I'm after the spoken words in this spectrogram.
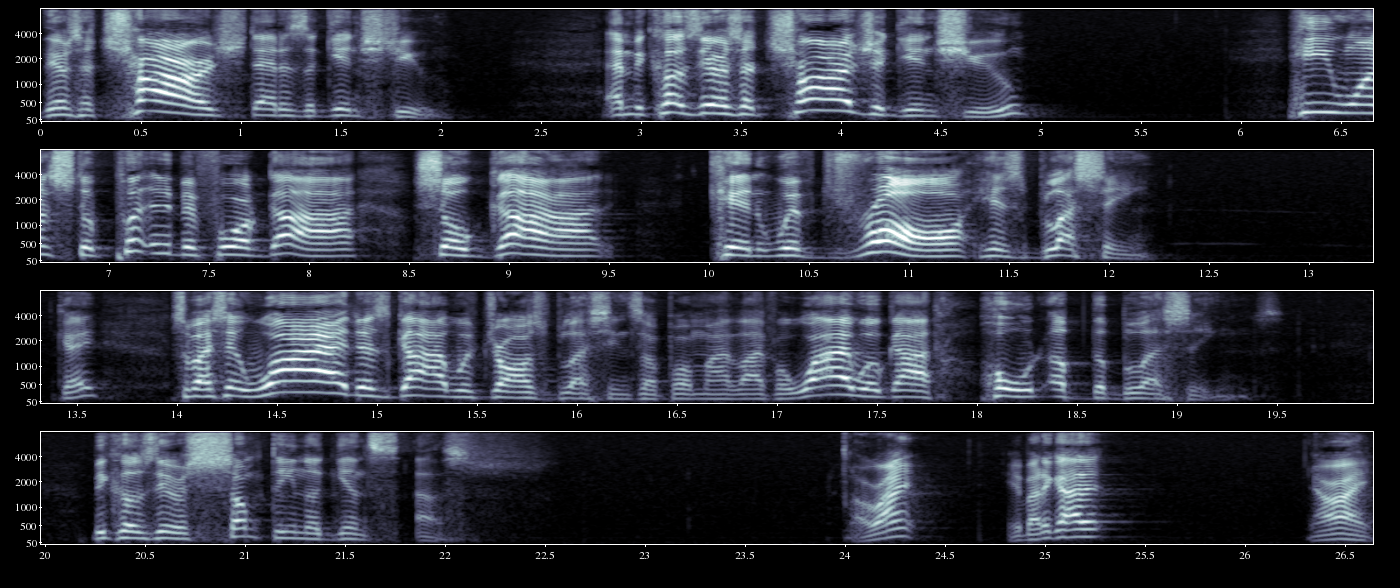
There's a charge that is against you. And because there's a charge against you, he wants to put it before God so God can withdraw his blessing. Okay? Somebody say, why does God withdraw his blessings upon my life? Or why will God hold up the blessings? Because there's something against us. All right? Everybody got it? All right.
